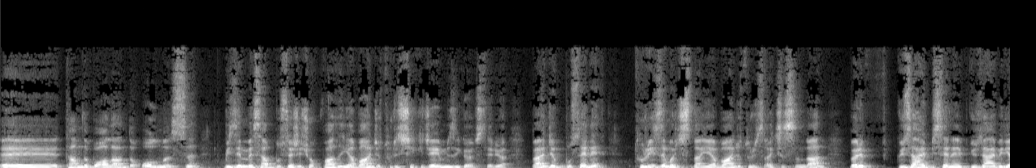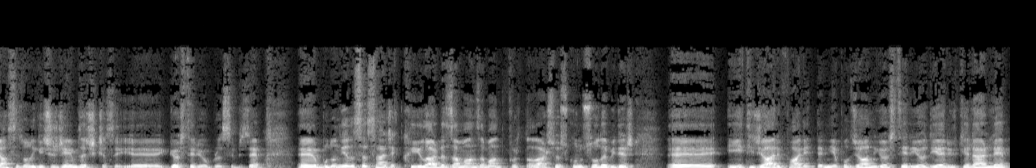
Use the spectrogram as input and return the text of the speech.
e, tam da bu alanda olması bizim mesela bu süreçte çok fazla yabancı turist çekeceğimizi gösteriyor. Bence bu sene turizm açısından, yabancı turist açısından böyle güzel bir sene, güzel bir yaz sezonu geçireceğimizi açıkçası e, gösteriyor burası bize. E, bunun yanı sıra sadece kıyılarda zaman zaman fırtınalar söz konusu olabilir. E, iyi ticari faaliyetlerin yapılacağını gösteriyor diğer ülkelerle.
